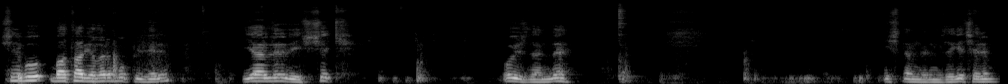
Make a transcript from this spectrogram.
Şimdi bu bataryaların, bu pillerin yerleri değişecek. O yüzden de işlemlerimize geçelim.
